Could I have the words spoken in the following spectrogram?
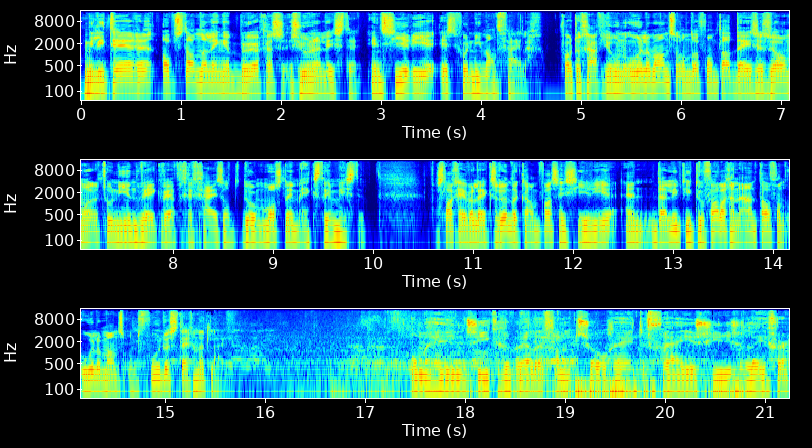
Militairen, opstandelingen, burgers, journalisten. In Syrië is het voor niemand veilig. Fotograaf Jeroen Oerlemans ondervond dat deze zomer... toen hij een week werd gegijzeld door moslim-extremisten. Verslaggever Lex Runderkamp was in Syrië... en daar liep hij toevallig een aantal van Oerlemans ontvoerders tegen het lijf. Om me heen zie ik rebellen van het zogeheten Vrije Syrische leger.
